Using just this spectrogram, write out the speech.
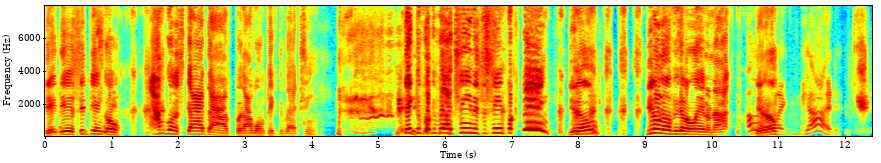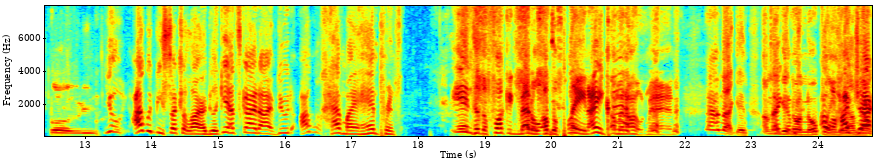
they they sit there and go, I'm gonna skydive, but I won't take the vaccine. take the fucking vaccine, it's the same fucking thing. You know? You don't know if you're gonna land or not. Oh you know? my god, Holy. yo, I would be such a liar. I'd be like, yeah, it's skydive, dude. I will have my handprints into the fucking metal of the plane. I ain't coming out, man. I'm not getting I'm not Ain't getting coming- on no plane. I'm not hijack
